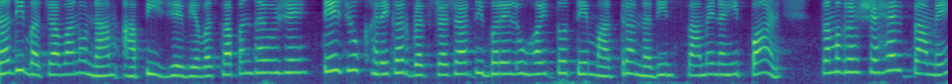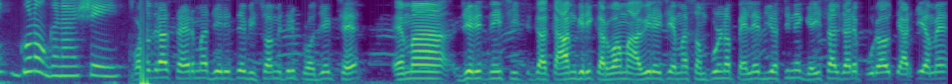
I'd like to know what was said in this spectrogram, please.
નદી બચાવવાનું નામ આપી જે વ્યવસ્થાપન થયું છે, તે જો ખરેખર ભ્રષ્ટાચારથી ભરેલું હોય તો તે માત્ર નદી સામે નહીં, પણ સમગ્ર શહેર સામે ગુણો ગણાશે. વડોદરા શહેરમાં જે રીતે વિશ્વામિત્રી પ્રોજેક્ટ છે, એમાં જે રીતની કામગીરી કરવામાં આવી રહી છે, એમાં સંપૂર્ણ પહેલે દિવસથી ને ગઈ સાલ જ્યારે પૂરાવ, ત્યારથી અમે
